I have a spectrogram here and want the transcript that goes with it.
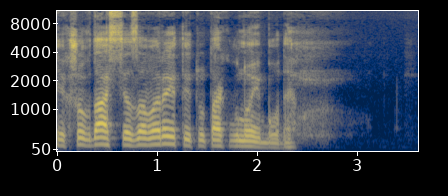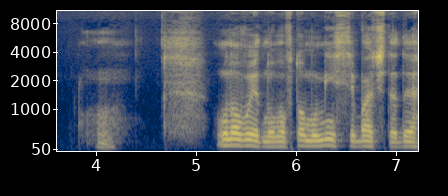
Якщо вдасться заварити, то так воно і буде. Воно видно в тому місці, бачите, де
